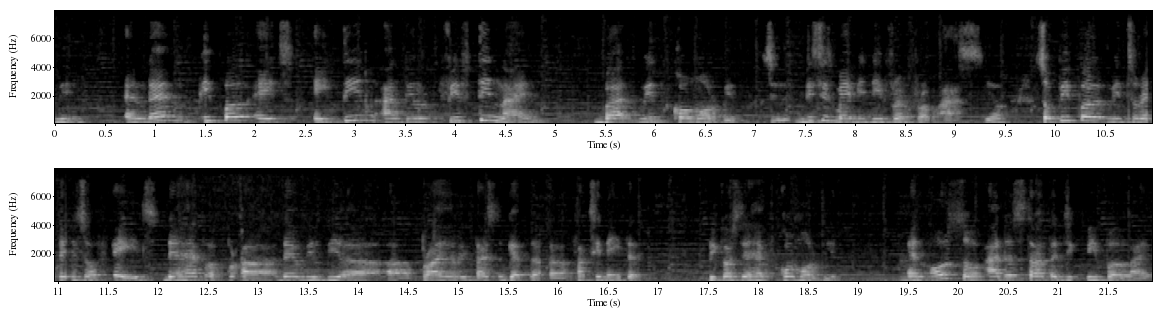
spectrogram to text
The- And then people age 18 until 59, but with comorbid. This is maybe different from us. Yeah. So people with range of age, they have a, uh, they will be uh, uh, prioritized to get uh, vaccinated because they have comorbid. And also other strategic people like,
